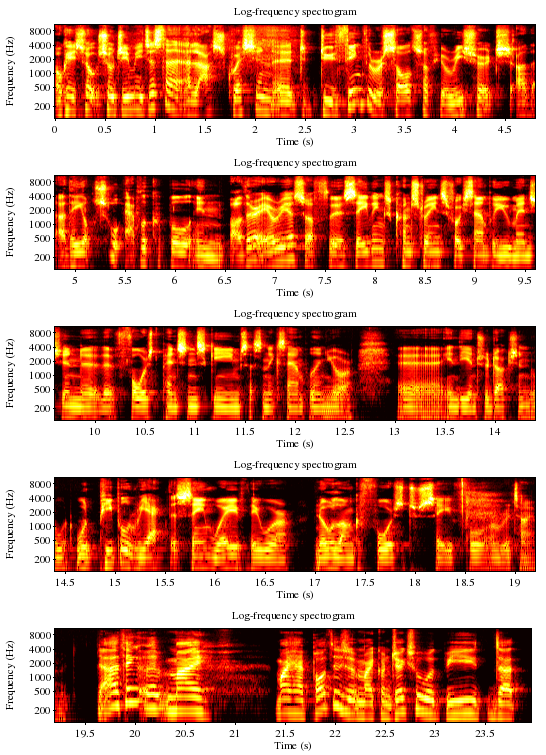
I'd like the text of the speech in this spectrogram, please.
Okay, so so Jimmy, just a, a last question: uh, do, do, you think the results of your research are, are they also applicable in other areas of the savings constraints? For example, you mentioned uh, the forced pension schemes as an example in your uh, in the introduction. Would, would people react the same way if they were no longer forced to save for retirement? Yeah, I think uh, my my hypothesis, my conjecture would be that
